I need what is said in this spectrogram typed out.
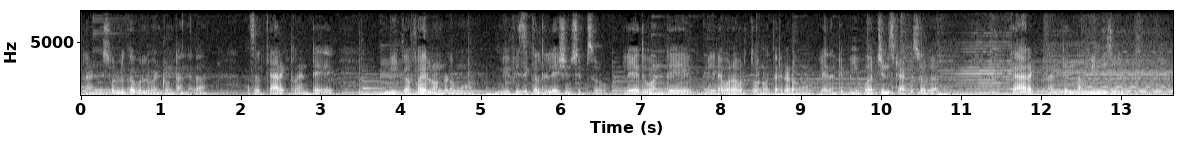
ఇలాంటి సొల్లు కబుర్లు వింటుంటాం కదా. అసలు క్యారెక్టర్ అంటే మీకు ఎఫ్ఐఆర్లు ఉండడము మీ ఫిజికల్ రిలేషన్షిప్స్ లేదు అంటే మీరు ఎవరెవరితోనో తిరగడము లేదంటే మీ వర్జిన్ స్టేటసో కాదు. క్యారెక్టర్ అంటే నమ్మింది చేయడం.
